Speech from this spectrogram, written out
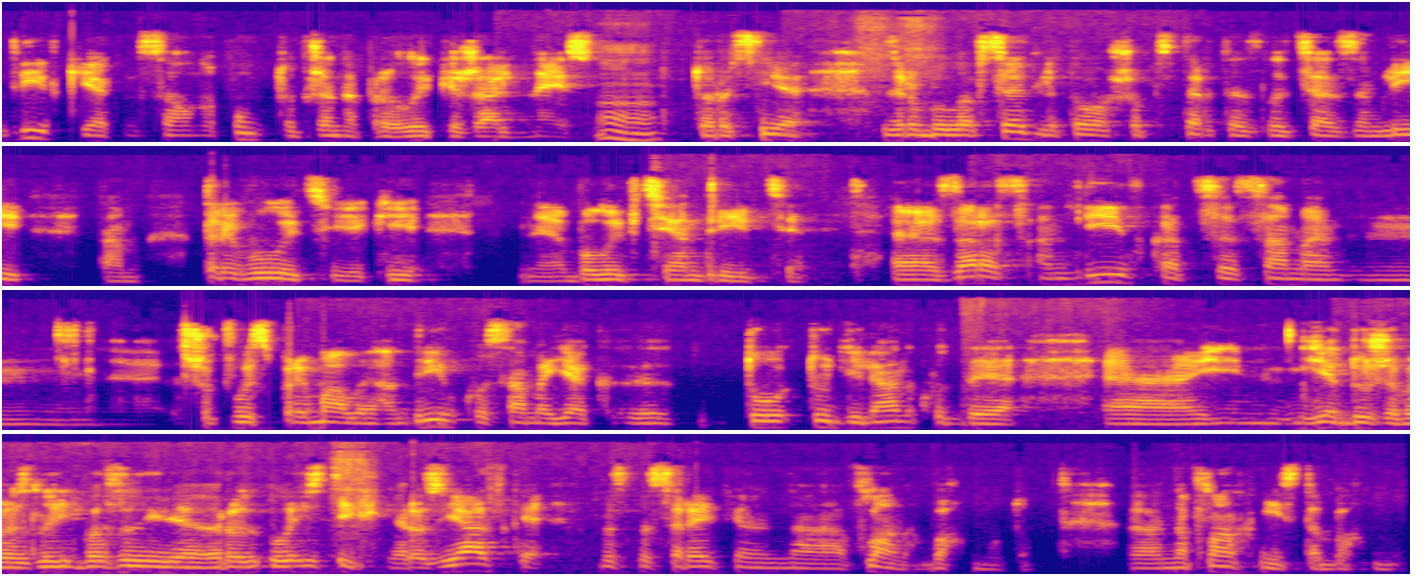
Андріївки, як населеного пункту, вже на превеликий жаль не існує. Мгм. Тобто Росія зробила все для того, щоб стерти з лиця землі там три вулиці, які е, були в цій Андріївці. Е, Зараз Андріївка це саме щоб ви сприймали Андріївку саме як е, ту, ту ділянку, де е, є дуже важливі, важливі логістичні розв'язки безпосередньо на фланг Бахмуту, е, на фланг міста Бахмут.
